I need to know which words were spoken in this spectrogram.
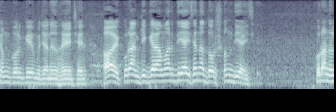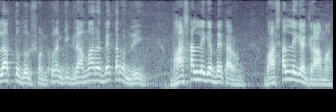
সম্পর্কে বোঝানো হয়েছে। হয়, কোরআন কি গ্রামার দিয়ে না দর্শন দিয়ে আইছে কোরআন হলো আত্মদর্শন। কোরআন কি গ্রামার আর ব্যাকরণ রে? ভাষার লেগে ব্যাকরণ, ভাষার লেগে গ্রামার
